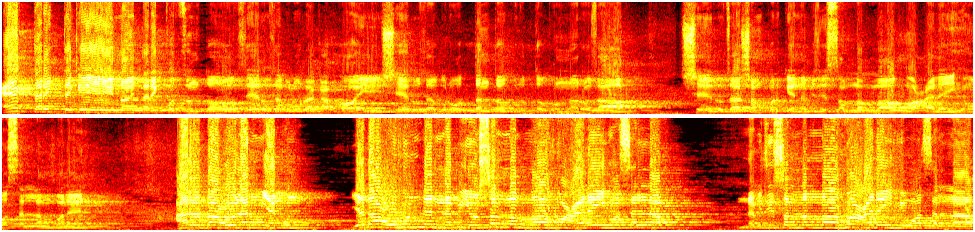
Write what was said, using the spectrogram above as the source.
এক তারিখ থেকে নয় তারিখ পর্যন্ত যে রোজাগুলো রাখা হয়, সে রোজাগুলো অত্যন্ত গুরুত্বপূর্ণ রোজা। সে রোজা সম্পর্কে নবীজি সাল্লাল্লাহু আলাইহি ওয়াসাল্লাম বলেন আরবাউ লাম ইয়াকুন ইয়াদাউহুন্না নবী সাল্লাল্লাহু আলাইহি ওয়াসাল্লাম। নবীজি সাল্লাল্লাহু আলাইহি ওয়াসাল্লাম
